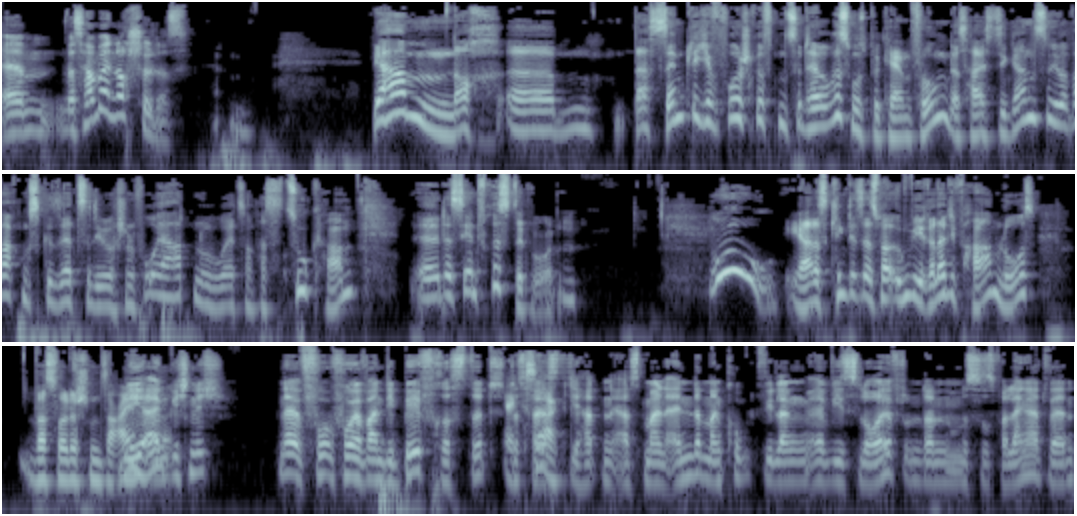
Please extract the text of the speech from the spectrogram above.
Ähm, was haben wir noch Schönes? Wir haben noch ähm, das sämtliche Vorschriften zur Terrorismusbekämpfung, das heißt die ganzen Überwachungsgesetze, die wir schon vorher hatten und wo jetzt noch was dazu kam, äh, dass sie entfristet wurden. Uh, Ja, das klingt jetzt erstmal irgendwie relativ harmlos. Was soll das schon sein? nee, ne? eigentlich nicht. Ne, vor, vorher waren die befristet. Das Exakt. heißt, die hatten erstmal ein Ende, man guckt, wie lang, äh, wie es läuft und dann muss es verlängert werden.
